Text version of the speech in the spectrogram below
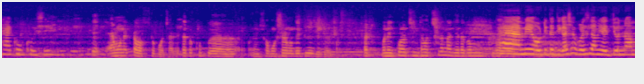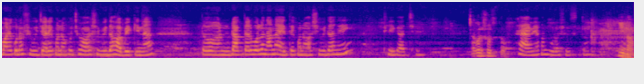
হ্যাঁ খুব খুশি। এমন একটা অস্ত্রোপচার এটা তো খুব মানে সমস্যার মধ্যে দিয়ে যেতে হতো বাট মানে কোনো চিন্তা হচ্ছিল না যেরকম হ্যাঁ আমি ওটিতে জিজ্ঞাসা করেছিলাম যে এর জন্য আমার কোনো ফিউচারে কোনো কিছু অসুবিধা হবে কি না তো ডাক্তার বলল না না এতে কোনো অসুবিধা নেই ঠিক আছে। এখন সুস্থ? হ্যাঁ আমি এখন পুরো সুস্থ। কি নাম?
